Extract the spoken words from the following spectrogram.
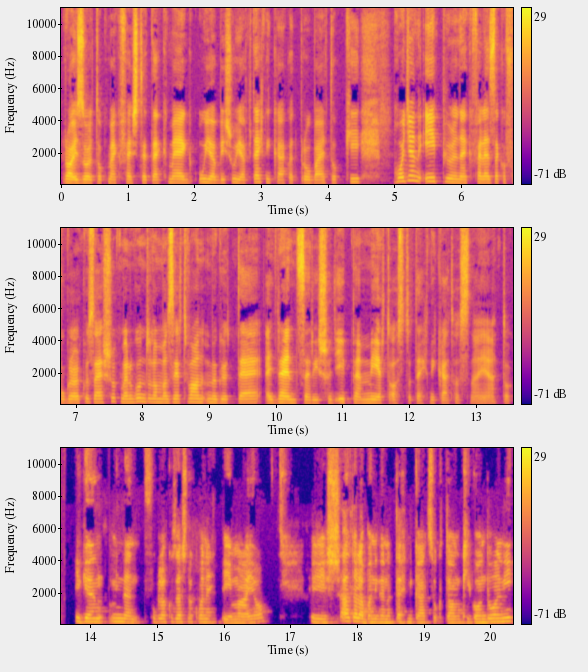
rajzoltok meg, festetek meg, újabb és újabb technikákat próbáltok ki, hogyan épülnek fel ezek a foglalkozások? Mert gondolom azért van mögötte egy rendszer is, hogy éppen miért azt a technikát használjátok. Igen, minden foglalkozásnak van egy témája, és általában igen, a technikát szoktam kigondolni,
